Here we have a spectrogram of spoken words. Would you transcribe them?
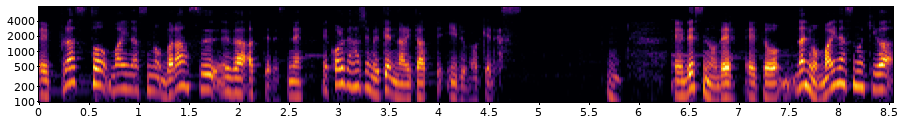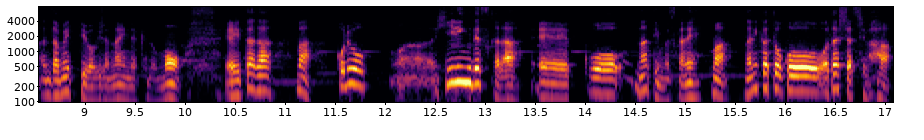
えー、プラスとマイナスのバランスがあってですね、これで初めて成り立っているわけです。うんえー、ですので、えっ、と、何もマイナスの気がダメっていうわけじゃないんだけども、えー、ただ、まあ、これを、ヒーリングですから、えー、こう、なんて言いますかね、まあ、何かとこう、私たちは、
